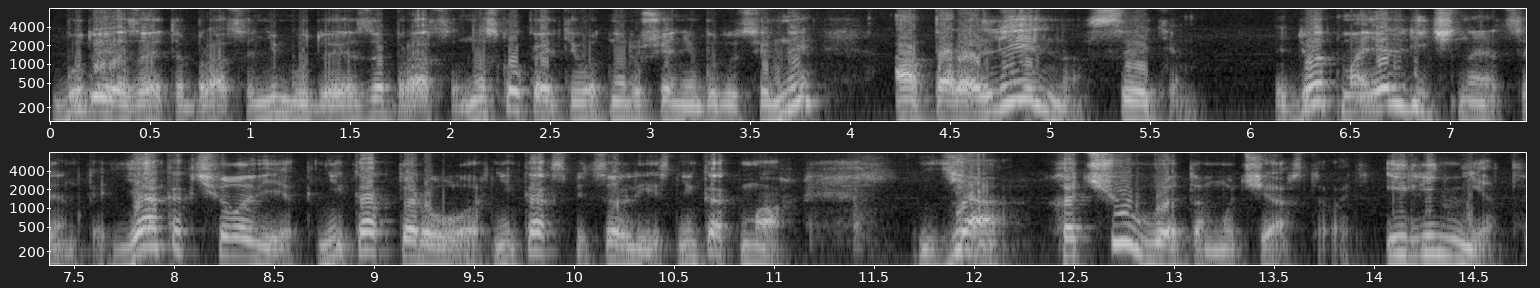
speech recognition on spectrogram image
Буду я за это браться, не буду я за браться. Насколько эти вот нарушения будут сильны. А параллельно с этим идет моя личная оценка. Я как человек, не как таролог, не как специалист, не как маг. Я хочу в этом участвовать или нет.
